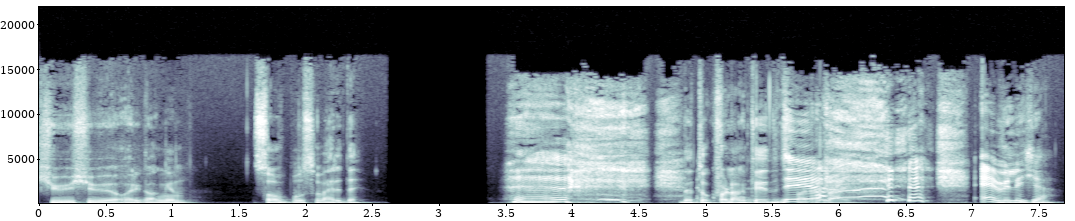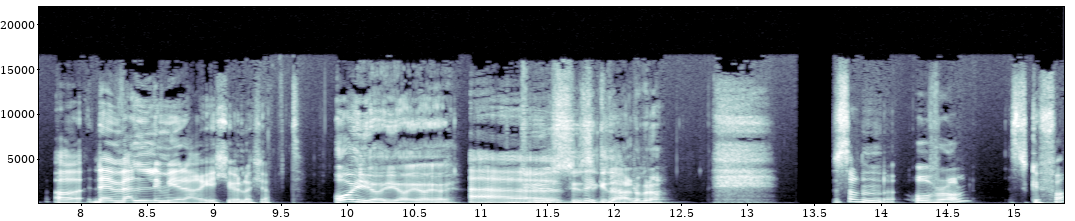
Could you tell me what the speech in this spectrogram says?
2020-årgangen soveposeverdig? Det tok for lang tid. Svaret er nei. Jeg vil ikke. Det er veldig mye der jeg ikke ville kjøpt. Oi, oi, oi! oi, oi. Eh, Du syns ikke det er noe bra? Sånn overall skuffa.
